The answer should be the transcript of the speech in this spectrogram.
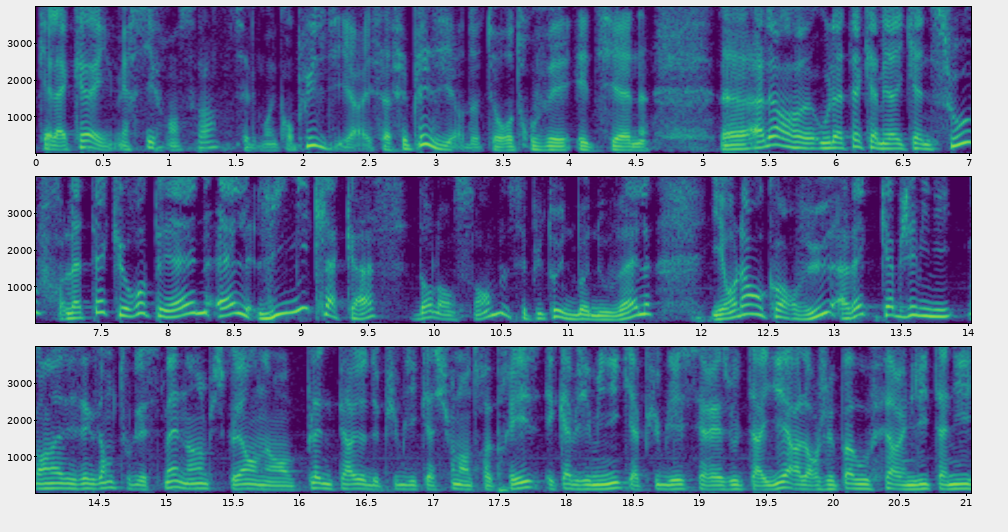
Quel accueil. Merci François. C'est le moins qu'on puisse dire et ça fait plaisir de te retrouver Étienne. Euh, à l'heure où la tech américaine souffre, la tech européenne, elle, limite la casse dans l'ensemble. C'est plutôt une bonne nouvelle. Et on l'a encore vu avec Capgemini. On a des exemples toutes les semaines, hein, puisque là on est en pleine période de publication d'entreprise et Capgemini qui a publié ses résultats hier. Alors je ne vais pas vous faire une litanie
